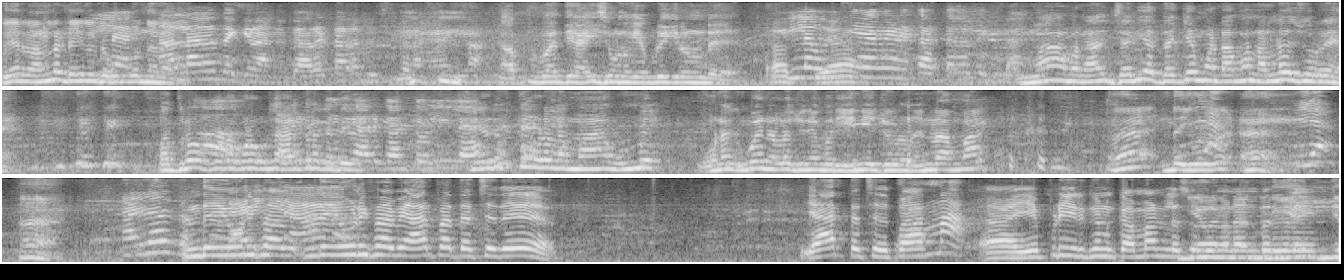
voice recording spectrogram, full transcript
வேற நல்ல டெய்லர் கொண்டு வந்தாங்க நல்லா தான் தைக்கிறாங்க கரெக்டா தான் அப்ப பாத்தி ஐஸ் உனக்கு எப்படி வைக்கணும்னு? இல்ல உண்மையாவே எனக்கு கரெக்டா தான் தைக்கிறாங்க. அம்மா அவன் நான் சரியா தைக்க மாட்டாமா நல்லா சொல்றேன். பத்து ரூபா கூட கூட கொடுத்து அடுத்த தொழில. எடுத்து விடலம்மா. உண்மை உனக்கு போய் நல்லா சொன்னேன் பாரு என்னைய சொல்லணும். என்னம்மா? ஆ, இந்த இவ்வளவு இந்த யூனிஃபார்ம் இந்த யூனிஃபார்ம் யார்ப்பா தைச்சது? யார் தைச்சதுப்பா? எப்படி இருக்குன்னு கமெண்ட்ல சொல்லுங்க நண்பர்களே. இங்க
